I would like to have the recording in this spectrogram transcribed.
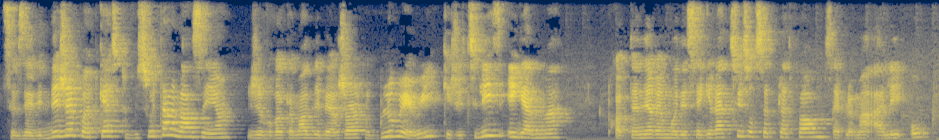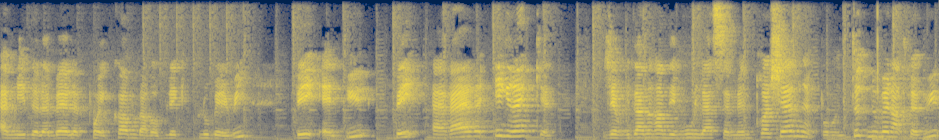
Si vous avez déjà un podcast ou vous souhaitez en lancer un, je vous recommande l'hébergeur Blueberry que j'utilise également. Pour obtenir un mois d'essai gratuit sur cette plateforme, simplement allez au amiedelabel.com Blueberry, B-L-U-B-R-R-Y. Je vous donne rendez-vous la semaine prochaine pour une toute nouvelle entrevue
